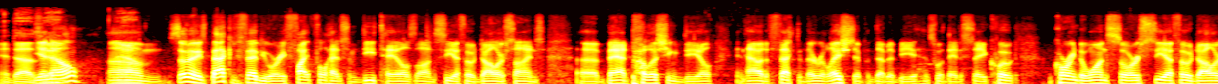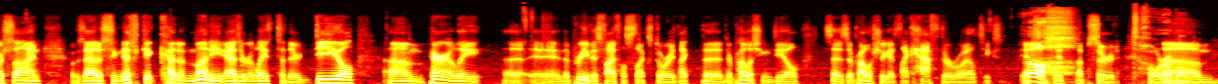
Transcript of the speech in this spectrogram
It does. you yeah. know. Yeah. Um, so, anyways, back in February, Fightful had some details on CFO Dollar Sign's uh, bad publishing deal and how it affected their relationship with WWE. That's what they had to say. "Quote: According to one source, CFO Dollar Sign was out a significant cut of money as it relates to their deal. Um, apparently, uh, in the previous Fightful Select story, like the their publishing deal says their publisher gets like half their royalties. It's, Ugh, it's absurd. it's horrible. Um,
